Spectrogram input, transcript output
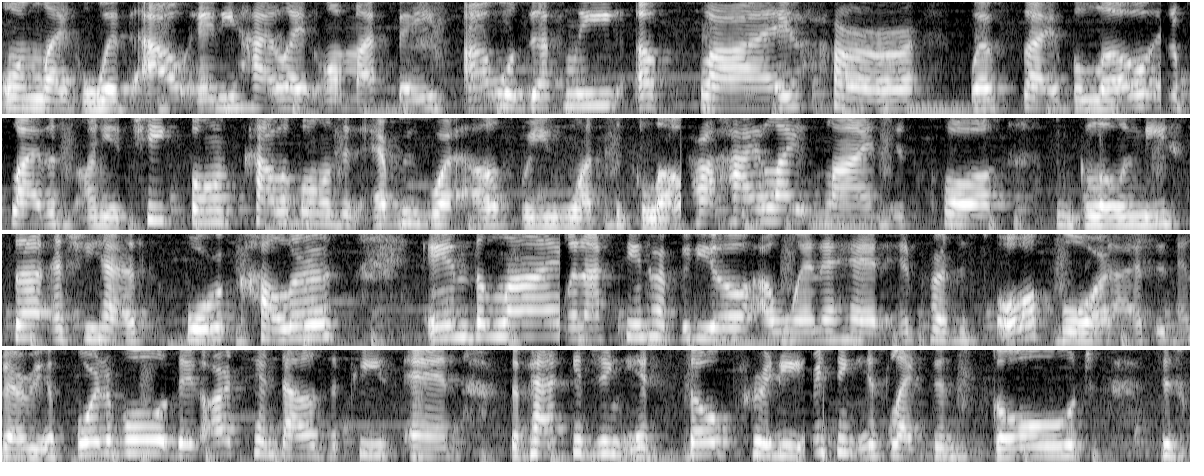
on like without any highlight on my face. I will definitely apply her website below and apply this on your cheekbones, collarbones, and everywhere else where you want to glow. Her highlight line is called Glownista and she has four colors in the line. When I seen her video, I went ahead and purchased all four. Guys, it's very affordable. They are $10 a piece and the packaging is so pretty. Everything is like this gold, just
